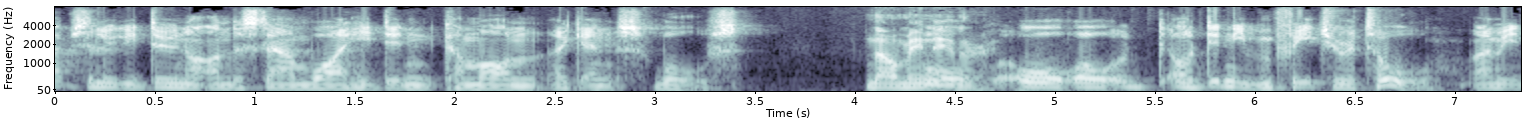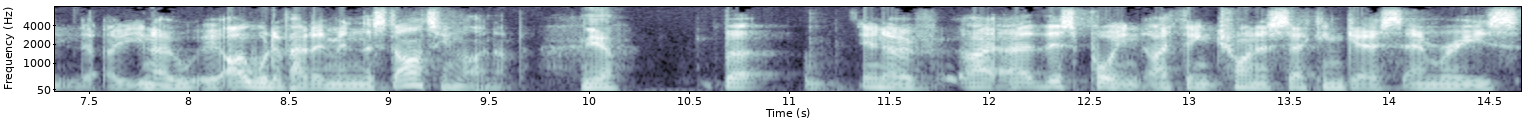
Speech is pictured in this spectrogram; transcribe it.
absolutely do not understand why he didn't come on against Wolves. No, me or, neither. Or, or, or didn't even feature at all. I mean, you know, I would have had him in the starting lineup. Yeah. But you know, I, at this point, I think trying to second guess Emery's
